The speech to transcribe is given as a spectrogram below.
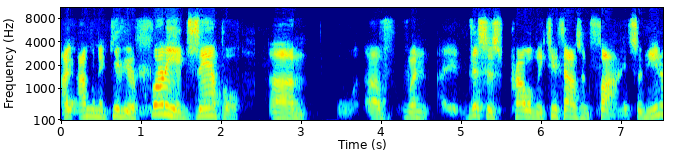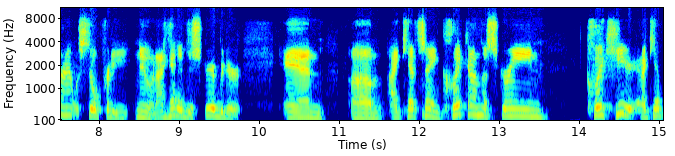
I, am going to give you a funny example um, of when this is probably 2005. So the internet was still pretty new, and I had a distributor, and um, I kept saying, click on the screen, click here. I kept,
